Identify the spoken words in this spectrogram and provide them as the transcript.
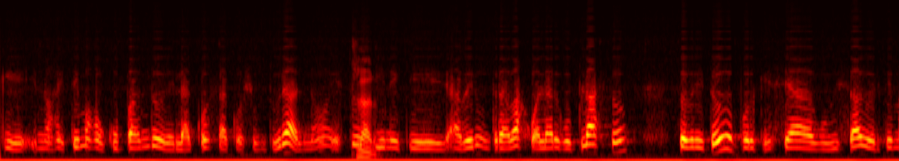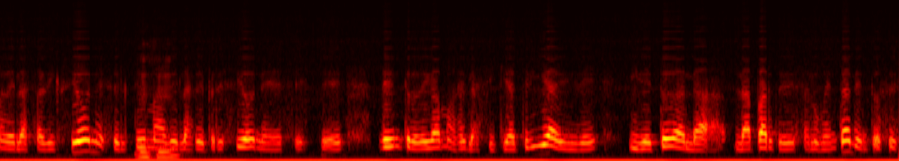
que nos estemos ocupando de la cosa coyuntural, ¿no? Esto tiene que haber un trabajo a largo plazo, sobre todo porque se ha agudizado el tema de las adicciones, el tema de las depresiones este, dentro, digamos, de la psiquiatría y de, y de toda la, la, parte de salud mental. Entonces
